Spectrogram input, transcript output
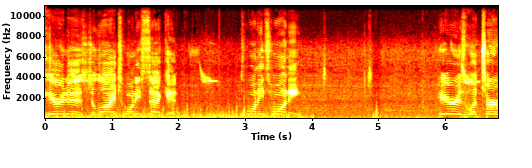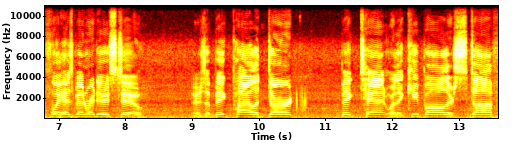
here it is, July 22nd, 2020. Here is what Turfway has been reduced to. There's a big pile of dirt, big tent where they keep all their stuff.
